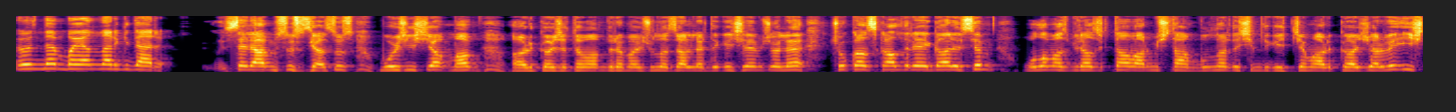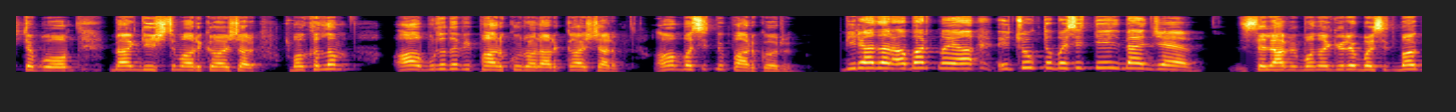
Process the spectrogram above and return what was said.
Önden bayanlar gider. Selam sus ya sus. Boş iş yapmam. Arkadaşlar tamamdır hemen şu lazerleri de geçelim şöyle. Çok az kaldı regalesim. Olamaz birazcık daha varmış. Tamam bunları da şimdi geçeceğim arkadaşlar. Ve işte bu. Ben geçtim arkadaşlar. Bakalım. Aa burada da bir parkur var arkadaşlar. Ama basit bir parkur. Birader abartma ya. E, çok da basit değil bence. Selami bana göre basit bak.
